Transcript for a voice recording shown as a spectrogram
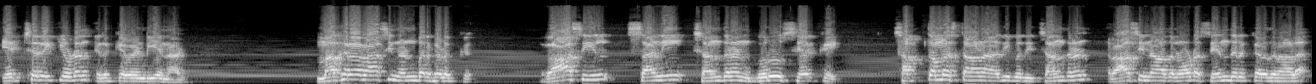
எச்சரிக்கையுடன் இருக்க வேண்டிய நாள். மகர ராசி நண்பர்களுக்கு ராசியில் சனி சந்திரன் குரு சேர்க்கை. சப்தமஸ்தான அதிபதி சந்திரன் ராசிநாதனோட சேர்ந்திருக்கிறதுனால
